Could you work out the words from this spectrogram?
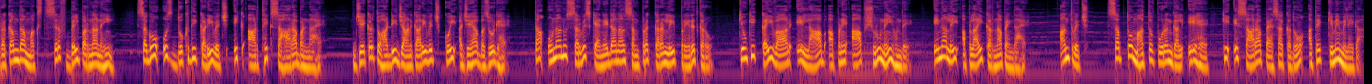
ਰਕਮ ਦਾ ਮਕਸਦ ਸਿਰਫ ਬਿੱਲ ਭਰਨਾ ਨਹੀਂ, ਸਗੋਂ ਉਸ ਦੁੱਖ ਦੀ ਘੜੀ ਵਿੱਚ ਇੱਕ ਆਰਥਿਕ ਸਹਾਰਾ ਬਣਨਾ ਹੈ। ਜੇਕਰ ਤੁਹਾਡੀ ਜਾਣਕਾਰੀ ਵਿੱਚ ਕੋਈ ਅਜਿਹਾ ਬਜ਼ੁਰਗ ਹੈ, ਤਾਂ ਉਹਨਾਂ ਨੂੰ ਸਰਵਿਸ ਕੈਨੇਡਾ ਨਾਲ ਸੰਪਰਕ ਕਰਨ ਲਈ ਪ੍ਰੇਰਿਤ ਕਰੋ, ਕਿਉਂਕਿ ਕਈ ਵਾਰ ਇਹ ਲਾਭ ਆਪਣੇ ਆਪ ਸ਼ੁਰੂ ਨਹੀਂ ਹੁੰਦੇ, ਇਹਨਾਂ ਲਈ ਅਪਲਾਈ ਕਰਨਾ ਪੈਂਦਾ ਹੈ। ਅੰਤ ਵਿੱਚ, ਸਭ ਤੋਂ ਮਹੱਤਵਪੂਰਨ ਗੱਲ ਇਹ ਹੈ ਕਿ ਇਹ ਸਾਰਾ ਪੈਸਾ ਕਦੋਂ ਅਤੇ ਕਿਵੇਂ ਮਿਲੇਗਾ।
